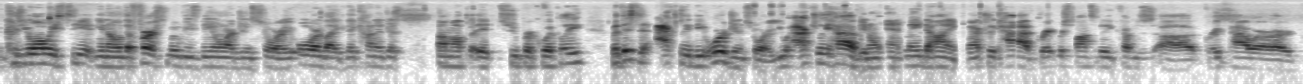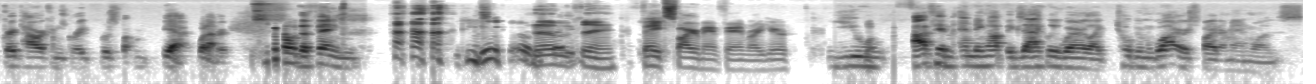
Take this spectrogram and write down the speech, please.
because you always see it, you know, the first movie's the origin story, or like they kind of just sum up it super quickly. But this is actually the origin story. You actually have, you know, Aunt May dying. You actually have great responsibility comes uh, great power, or great power comes great resp- Yeah, whatever. You know the thing. Another thing. Fake Spider-Man fan right here. you have him ending up exactly where like Tobey Maguire Spider-Man was.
